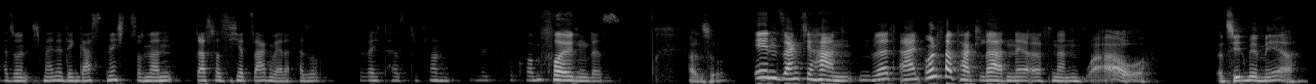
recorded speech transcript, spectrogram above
also ich meine den Gast nicht, sondern das, was ich jetzt sagen werde. Also vielleicht hast du schon mitbekommen Folgendes. also, In St. Johann wird ein Unverpacktladen eröffnen. wow. Erzähl mir mehr.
